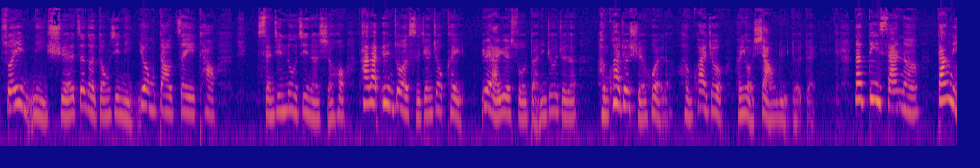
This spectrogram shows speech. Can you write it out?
所以，你学这个东西，你用到这一套。神经路径的时候，它在运作的时间就可以越来越缩短，你就会觉得很快就学会了，很快就很有效率，对不对？那第三呢？当你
